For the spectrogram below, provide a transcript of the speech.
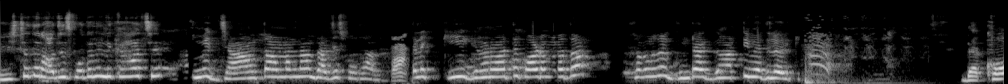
লিস্টে তো রাজেশ প্রধানই লেখা আছে। তুমি জানো তো আমার নাম রাজেশ প্রধান। তাহলে কি গান মারতে করো বলো তো? সকাল সকাল ঘুমটা গাঁটটি মেয়ে দিল আর কি। দেখো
